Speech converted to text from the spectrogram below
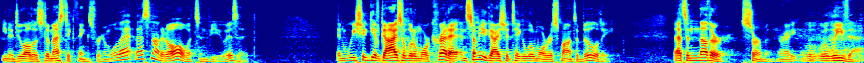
you know, do all those domestic things for him? Well, that, that's not at all what's in view, is it? And we should give guys a little more credit, and some of you guys should take a little more responsibility. That's another sermon, right? We'll, we'll leave that.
